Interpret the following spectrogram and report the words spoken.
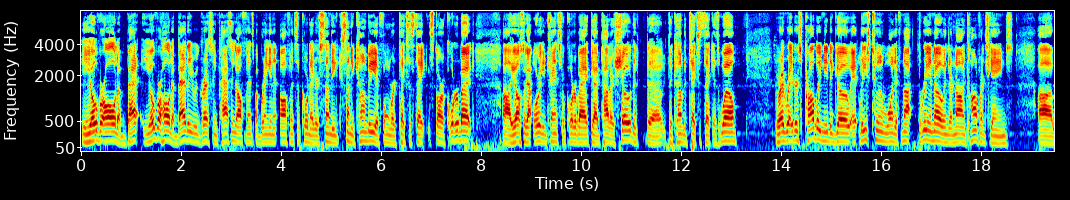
He overhauled a ba- he overhauled a badly regressing passing offense by bringing in offensive coordinator Sonny Sonny Cumbie, a former Texas Tech star quarterback. Uh, he also got Oregon transfer quarterback uh, Tyler Show to, to, to come to Texas Tech as well. The Red Raiders probably need to go at least two and one, if not three and zero, oh in their non-conference games. Uh,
